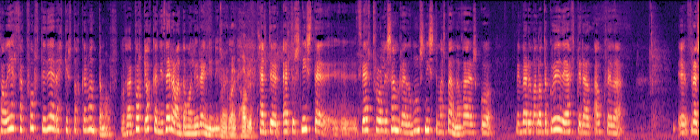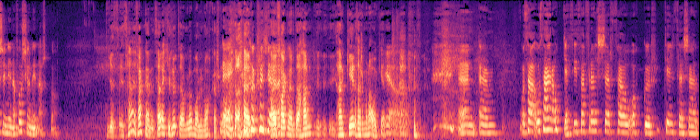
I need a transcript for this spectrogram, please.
þá er það hvort þið er ekkert okkar vandamál sko. það er hvorki okkar niður þeirra vandamál í rauninni Nei, sko. nei, heldur, heldur snýst þvertróli samræðu, hún snýst um allt annað það er sko, við verðum að láta Guði eftir að ákveða e, fresunina, forsjónina sko. Ég, það er fagnarinn, það er ekki hluti af lögmálinu okkar sko. Nei, það, er, er fagnarinn að hann, hann gerir það sem hann á að gera en, um, og, það, og það er ágætt því það frelsar þá okkur til þess að,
